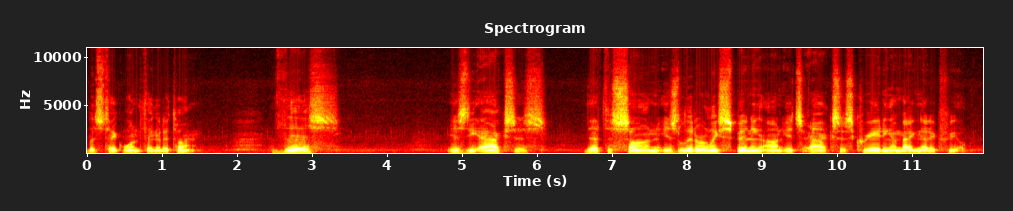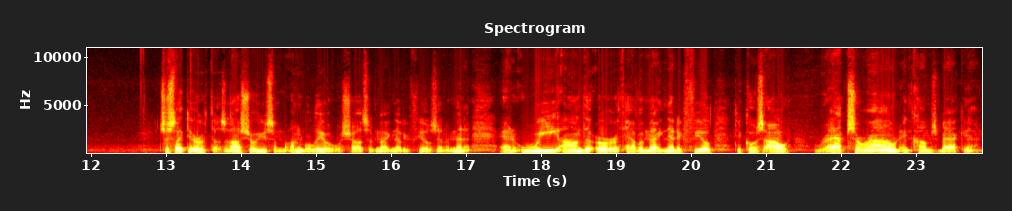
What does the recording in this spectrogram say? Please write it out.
Let's take one thing at a time. This is the axis that the sun is literally spinning on its axis, creating a magnetic field. Just like the Earth does. And I'll show you some unbelievable shots of magnetic fields in a minute. And we on the Earth have a magnetic field that goes out, wraps around, and comes back in.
